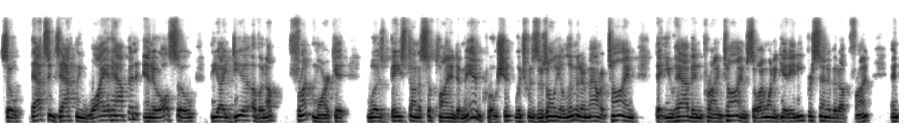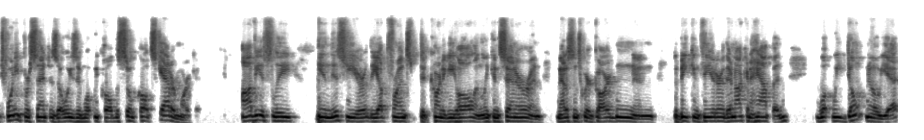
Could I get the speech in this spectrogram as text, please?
So that's exactly why it happened. And it also, the idea of an upfront market was based on a supply and demand quotient, which was there's only a limited amount of time that you have in prime time. So I want to get 80% of it up front, and 20% is always in what we call the so called scatter market. Obviously, in this year, the upfronts at Carnegie Hall and Lincoln Center and Madison Square Garden and the Beacon Theater, they're not going to happen. What we don't know yet,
